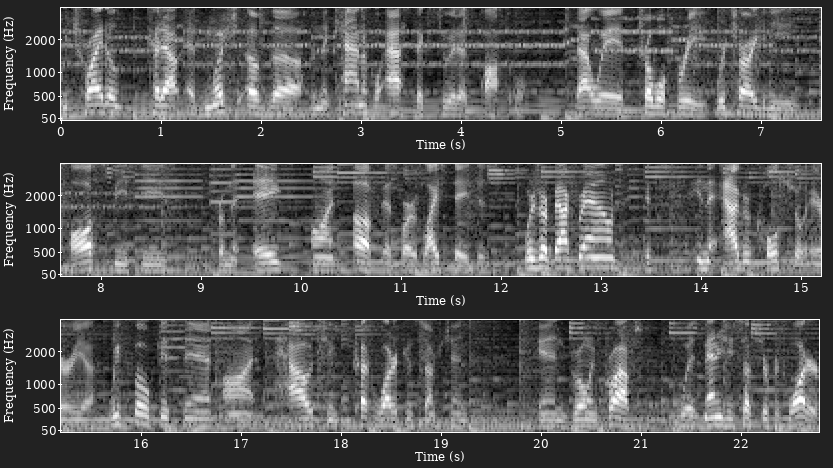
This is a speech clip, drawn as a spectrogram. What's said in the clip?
We try to cut out as much of the, the mechanical aspects to it as possible. That way it's trouble-free. We're targeting all species from the eggs on up as far as life stages. What is our background? It's in the agricultural area. We focus in on how to cut water consumption in growing crops with managing subsurface water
